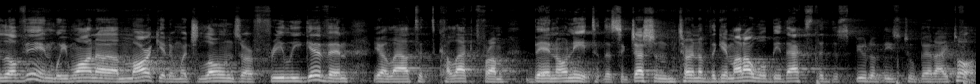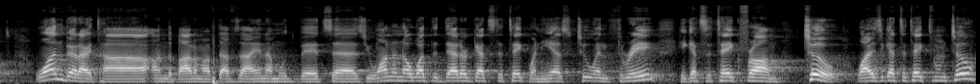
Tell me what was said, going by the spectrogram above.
lovin. We want a market in which loans are freely given. You're allowed to collect from benonit. The suggestion in turn of the Gemara will be that's the dispute of these two beraitot. One beraita on the bottom of Daf Zayin Amud Bet says, you want to know what the debtor gets to take when he has two and three? He gets to take from two. Why does he get to take from two?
